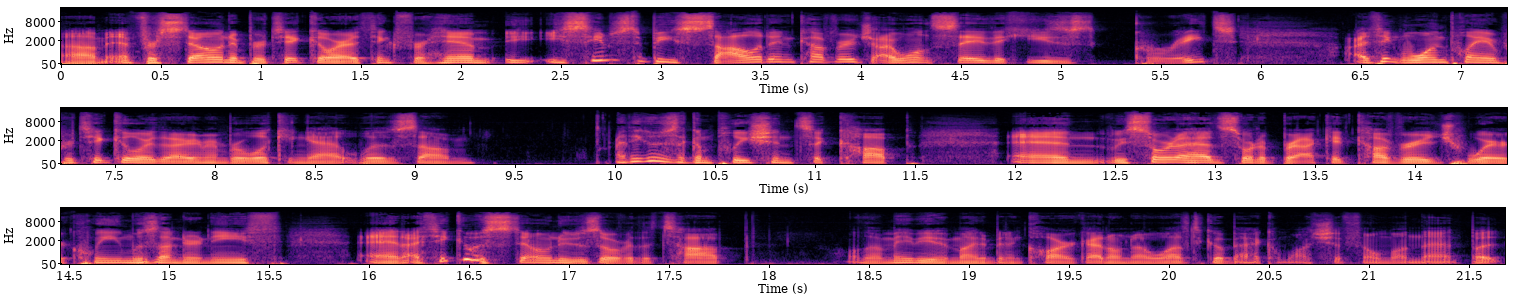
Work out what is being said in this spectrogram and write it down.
Um, and for Stone in particular, I think for him, he, he seems to be solid in coverage. I won't say that he's great. I think one play in particular that I remember looking at was um, I think it was a completion to Kupp, and we sort of had sort of bracket coverage where Queen was underneath, and I think it was Stone who was over the top although maybe it might have been Clark. I don't know. We'll have to go back and watch the film on that. But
